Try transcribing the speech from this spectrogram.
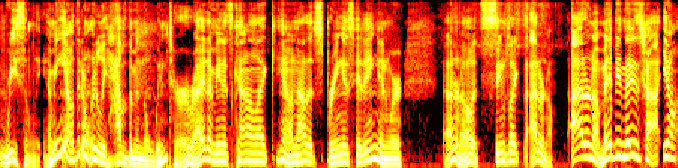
recently, I mean, you know, they don't really have them in the winter, right? I mean, it's kind of like you know now that spring is hitting and we're, I don't know. It seems like I don't know. I don't know. Maybe maybe it's not. You know,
